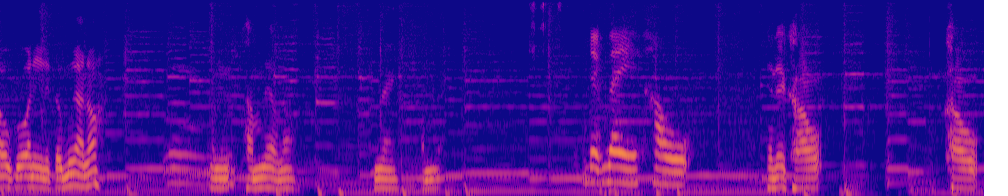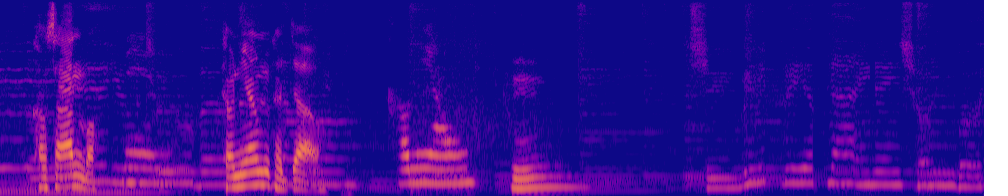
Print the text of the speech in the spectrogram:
เอาก้อนนี้แล้วก็เมื่อเนาะแม่มันทำแล้วเนาะเมื่อยทำแล้วอยากได้เขาให้ได้ข้าวข้าวข้าวสารบ่แม่นข้าวเหนียวหรือข้าวเจ้าเขาวเหนียวอืมชีวิตเรียบง่ายในชนบท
